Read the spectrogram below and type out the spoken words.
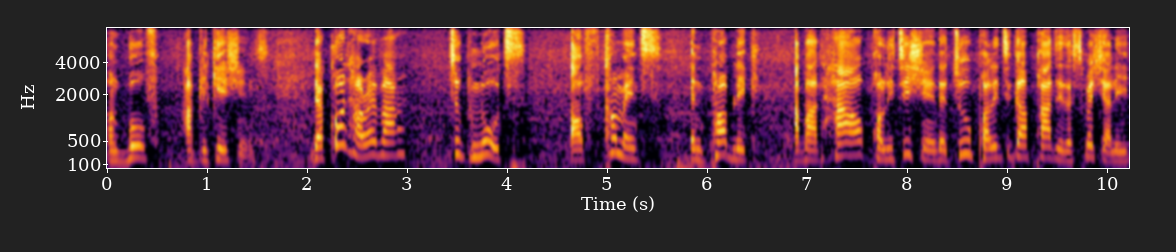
on both applications. The court, however, took note of comments in public about how politicians, the two political parties especially,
